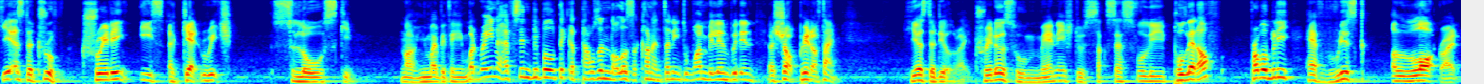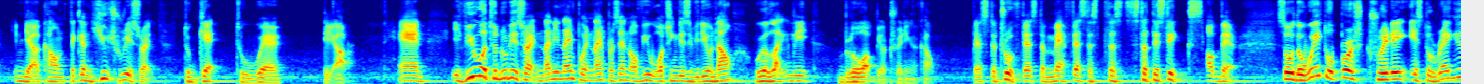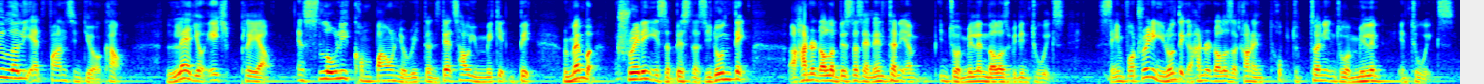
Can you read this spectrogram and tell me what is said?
Here's the truth trading is a get rich slow scheme. Now, you might be thinking, but Rainer, I've seen people take a thousand dollars account and turn it into one million within a short period of time. Here's the deal, right? Traders who manage to successfully pull that off probably have risked a lot, right, in their account, taken huge risks, right, to get to where they are. And if you were to do this, right, 99.9% of you watching this video now will likely blow up your trading account. That's the truth. That's the math. That's the st statistics out there. So the way to approach trading is to regularly add funds into your account. Let your age play out and slowly compound your returns. That's how you make it big. Remember, trading is a business. You don't take a $100 business and then turn it um, into a million dollars within two weeks. Same for trading. You don't take a $100 account and hope to turn it into a million in two weeks.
